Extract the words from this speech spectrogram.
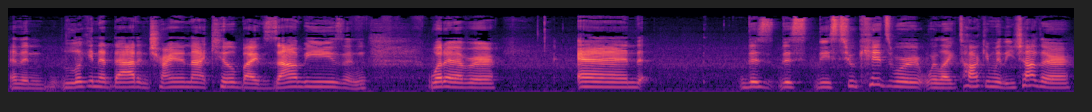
and then looking at that and trying to not kill by zombies and whatever. And this this these two kids were were like talking with each other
